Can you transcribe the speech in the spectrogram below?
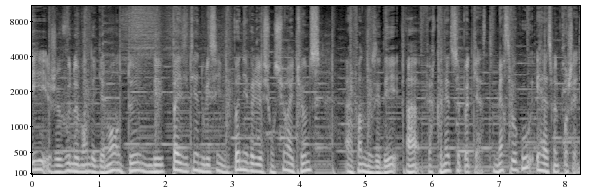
Et je vous demande également de ne pas hésiter à nous laisser une bonne évaluation sur iTunes afin de nous aider à faire connaître ce podcast. Merci beaucoup et à la semaine prochaine.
